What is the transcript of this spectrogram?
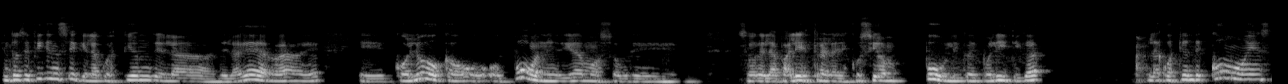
Entonces, fíjense que la cuestión de la, guerra ¿eh? Eh, coloca o, pone, digamos, sobre, sobre la palestra de la discusión pública y política la cuestión de cómo es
